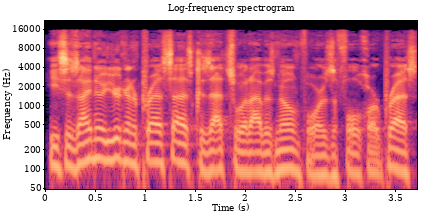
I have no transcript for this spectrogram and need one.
he says, I know you're going to press us because that's what I was known for as a full court press.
